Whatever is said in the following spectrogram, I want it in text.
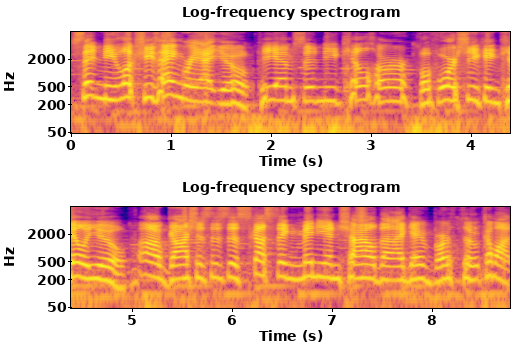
Sydney, look, she's angry at you. PM Sydney, kill her before she can kill you. Oh gosh, this is disgusting minion child that I gave birth to. Come on.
